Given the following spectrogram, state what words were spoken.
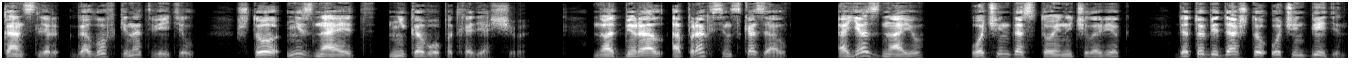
Канцлер Головкин ответил, что не знает никого подходящего. Но адмирал Апраксин сказал, а я знаю, очень достойный человек, да то беда, что очень беден.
